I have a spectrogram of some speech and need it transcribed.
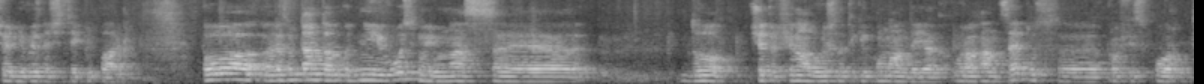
сьогодні визначаться які пари. По результатам однієї восьмої у нас е, до четвертьфіналу вийшли такі команди, як Ураган Цетус, е, Профіспорт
